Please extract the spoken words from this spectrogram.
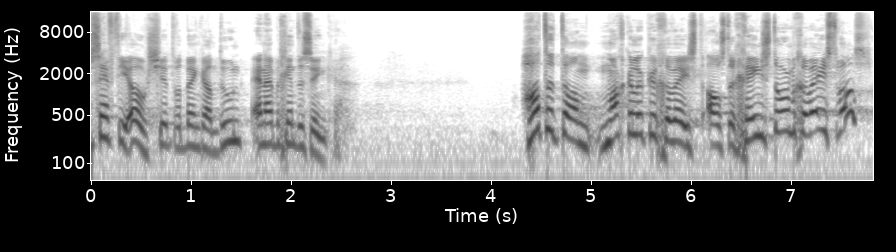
beseft hij, oh shit, wat ben ik aan het doen? En hij begint te zinken. Had het dan makkelijker geweest als er geen storm geweest was?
